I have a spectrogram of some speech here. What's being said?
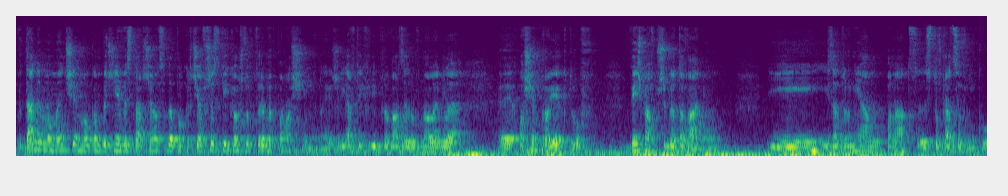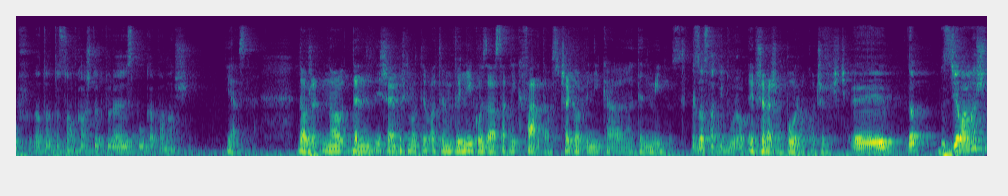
w danym momencie mogą być niewystarczające do pokrycia wszystkich kosztów, które my ponosimy. No jeżeli ja w tej chwili prowadzę równolegle 8 y, projektów, 5 mam w przygotowaniu i, i zatrudniam ponad 100 pracowników, no to to są koszty, które spółka ponosi. Jasne. Dobrze, no ten, jeszcze jakbyśmy o tym, o tym wyniku za ostatni kwartał, z czego wynika ten minus? Za ostatni pół roku. Przepraszam, pół roku oczywiście. Yy, no, z działalności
